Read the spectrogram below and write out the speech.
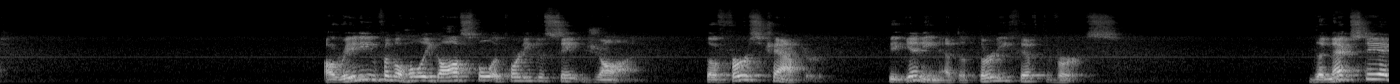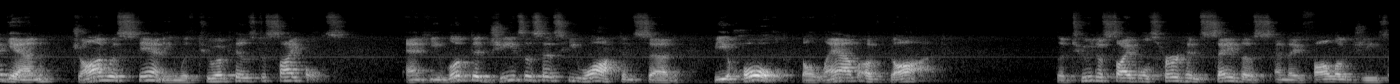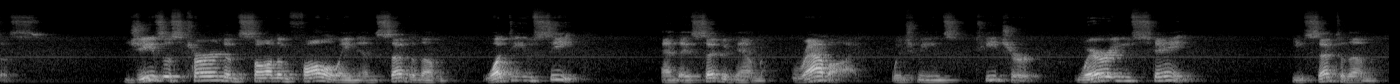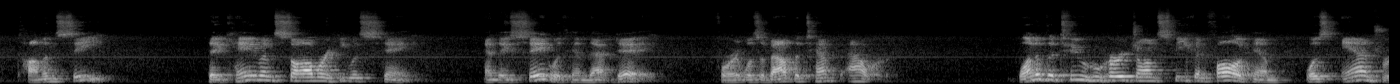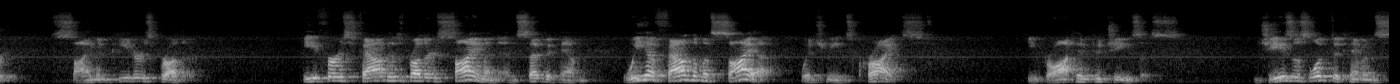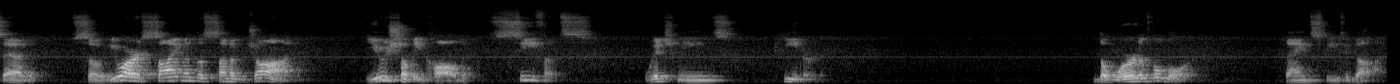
A reading from the Holy Gospel according to St. John, the first chapter, beginning at the 35th verse. The next day again, John was standing with two of his disciples, and he looked at Jesus as he walked and said, Behold, the Lamb of God. The two disciples heard him say this, and they followed Jesus. Jesus turned and saw them following, and said to them, what do you seek? And they said to him, Rabbi, which means teacher, where are you staying? He said to them, Come and see. They came and saw where he was staying, and they stayed with him that day, for it was about the tenth hour. One of the two who heard John speak and followed him was Andrew, Simon Peter's brother. He first found his brother Simon and said to him, we have found the Messiah, which means Christ. He brought him to Jesus. Jesus looked at him and said, So you are Simon the son of John. You shall be called Cephas, which means Peter. The word of the Lord. Thanks be to God.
